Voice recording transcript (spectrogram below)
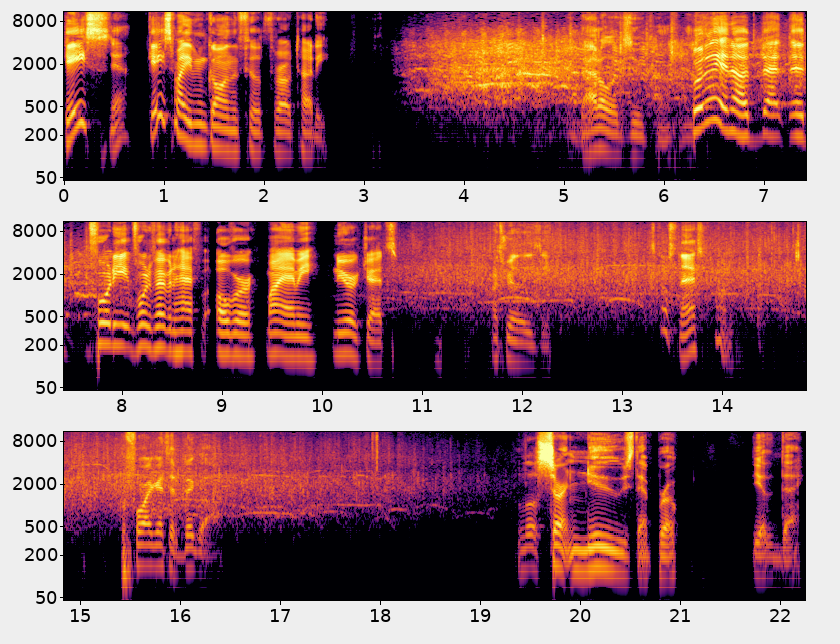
Gase? Yeah. Gase might even go on the field throw tutty. That'll exude confidence. But you know, that, that 40, 45 and a half over Miami, New York Jets. That's real easy. Let's go, Snacks. Come on. Before I get to the big lock, a little certain news that broke the other day.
